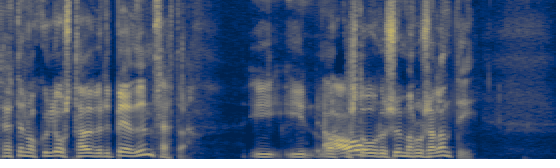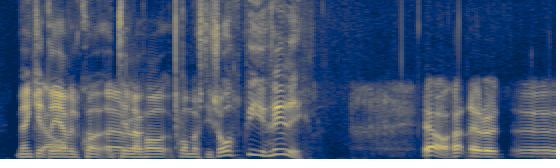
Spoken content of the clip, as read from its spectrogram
þetta er nokkuð ljóst, hafi verið beð um þetta? Í, í nokkuð stóru sumarhúsa landi. Menn geta jáfnvel til að fá, komast í sótkví í friði. Já, þannig eru, uh,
